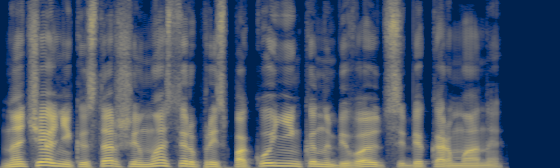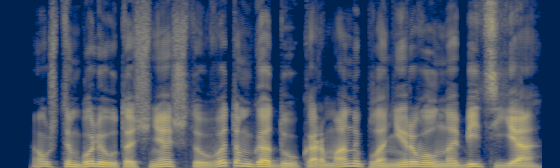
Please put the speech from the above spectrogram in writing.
начальник и старший мастер преспокойненько набивают себе карманы. А уж тем более уточнять, что в этом году карманы планировал набить я,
